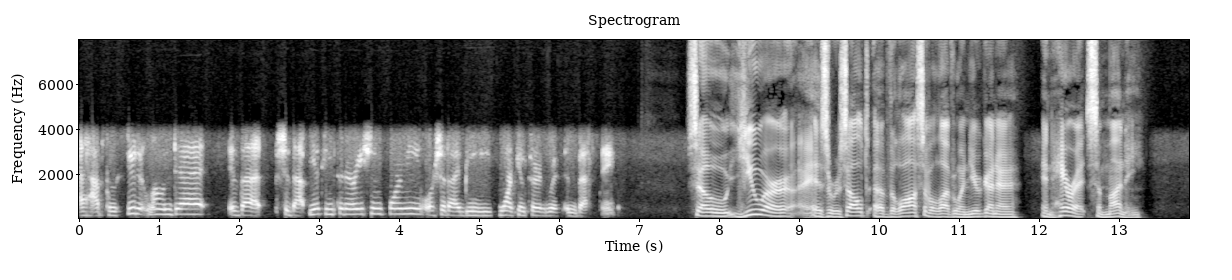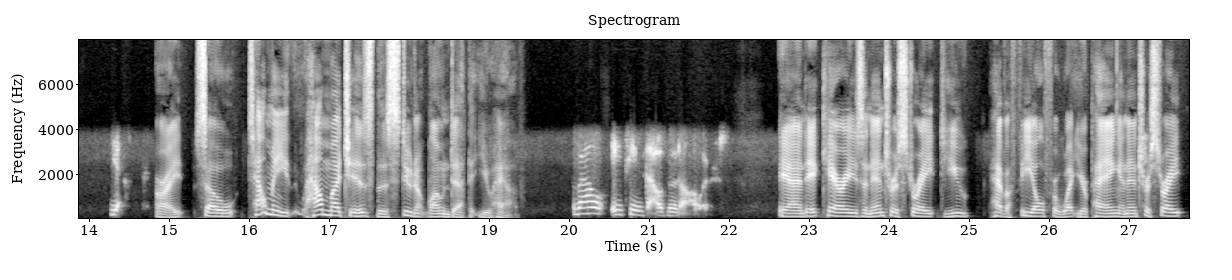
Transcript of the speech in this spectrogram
I have some student loan debt. Is that should that be a consideration for me, or should I be more concerned with investing? So you are, as a result of the loss of a loved one, you're going to inherit some money. Yes. All right. So tell me, how much is the student loan debt that you have? About eighteen thousand dollars. And it carries an interest rate. Do you have a feel for what you're paying in interest rate?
